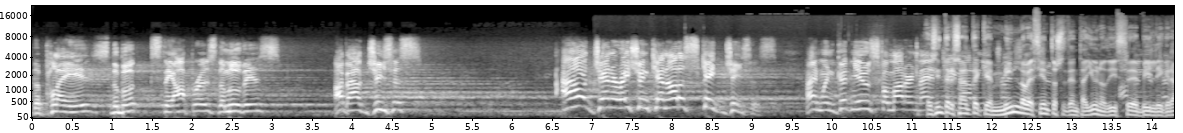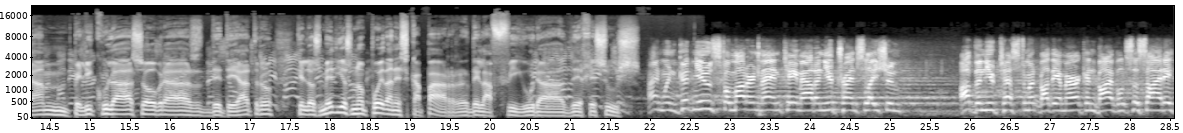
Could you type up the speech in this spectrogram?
the plays, the books, the operas, the movies about Jesus. Our generation cannot escape Jesus. Es interesante que en 1971, dice Billy Graham, películas, obras de teatro, que los medios no puedan escapar de la figura de Jesús. Of the New Testament by the American Bible Society.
